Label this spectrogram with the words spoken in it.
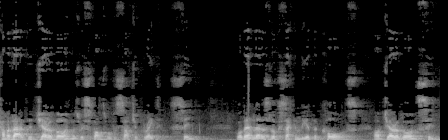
come about that Jeroboam was responsible for such a great sin? Well, then let us look secondly at the cause of Jeroboam's sin.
